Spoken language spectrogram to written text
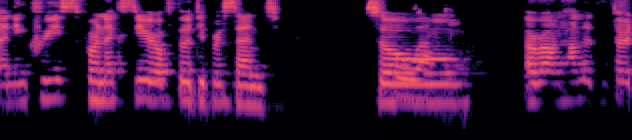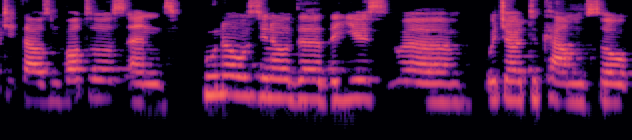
an increase for next year of 30%. So oh, wow. around 130,000 bottles, and who knows, you know, the, the years uh, which are to come. So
